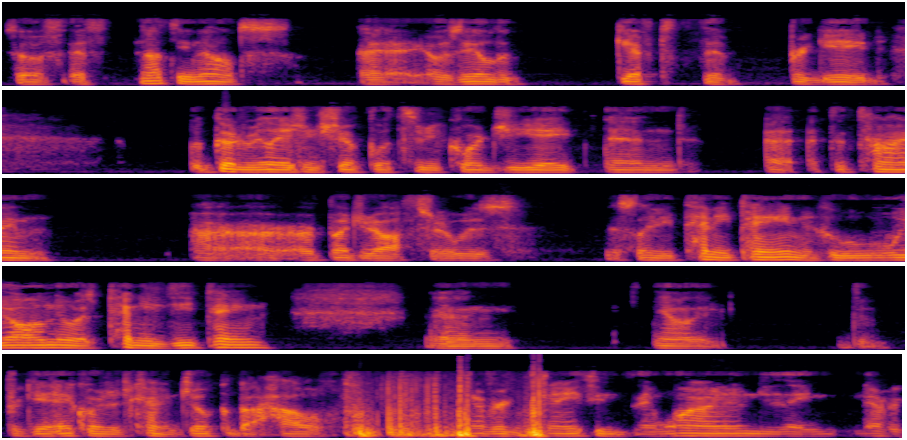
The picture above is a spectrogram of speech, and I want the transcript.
So if, if nothing else, I, I was able to gift the brigade a good relationship with three Corps G8, and at, at the time, our, our, our, budget officer was this lady Penny Payne, who we all knew as Penny D Payne, and you know the brigade headquarters kind of joke about how never get anything they wanted, they never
